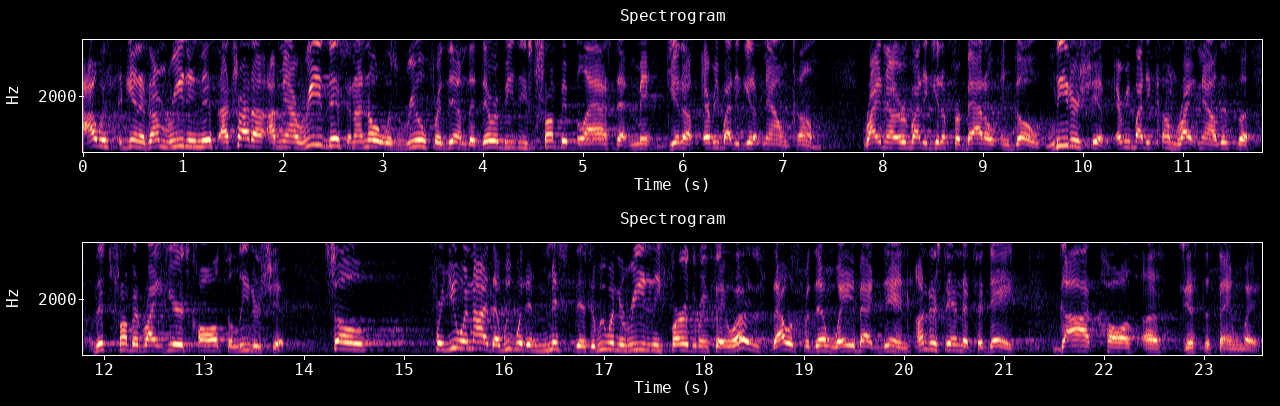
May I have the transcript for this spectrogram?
I was, again, as I'm reading this, I try to, I mean, I read this and I know it was real for them that there would be these trumpet blasts that meant get up, everybody get up now and come. Right now, everybody get up for battle and go. Leadership, everybody come right now. This, is a, this trumpet right here is called to leadership. So, for you and I, that we wouldn't miss this and we wouldn't read any further and say, well, that was for them way back then. Understand that today, God calls us just the same way.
